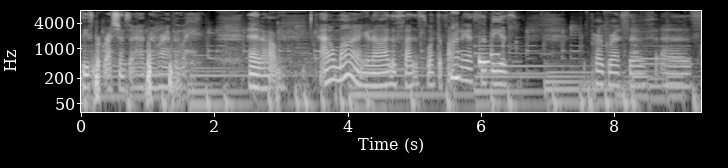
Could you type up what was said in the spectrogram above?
these progressions are happening rapidly, and um, I don't mind. You know, I just I just want the finance to be as progressive as,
